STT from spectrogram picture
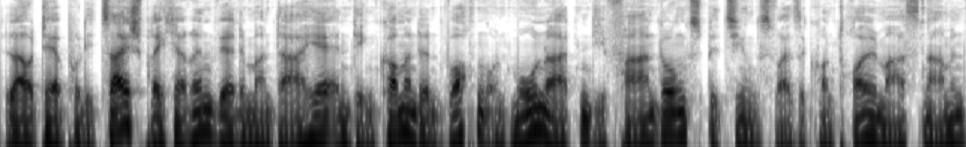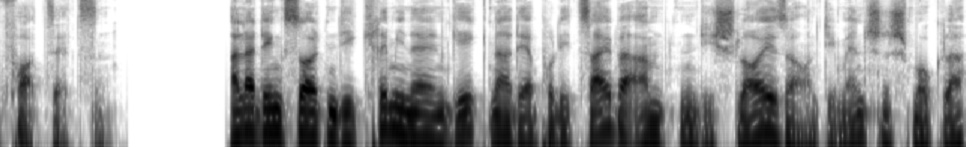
Laut der Polizeisprecherin werde man daher in den kommenden Wochen und Monaten die Fahndungs- bzw. Kontrollmaßnahmen fortsetzen. Allerdings sollten die kriminellen Gegner der Polizeibeamten, die Schleuser und die Menschenschmuggler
